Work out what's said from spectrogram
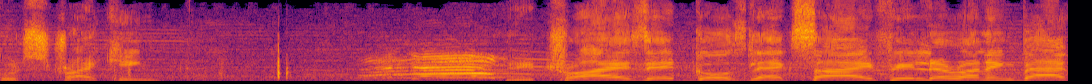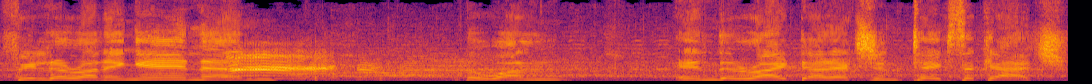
Good striking. And he tries it, goes leg side, fielder running back, fielder running in, and the one in the right direction takes the catch.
